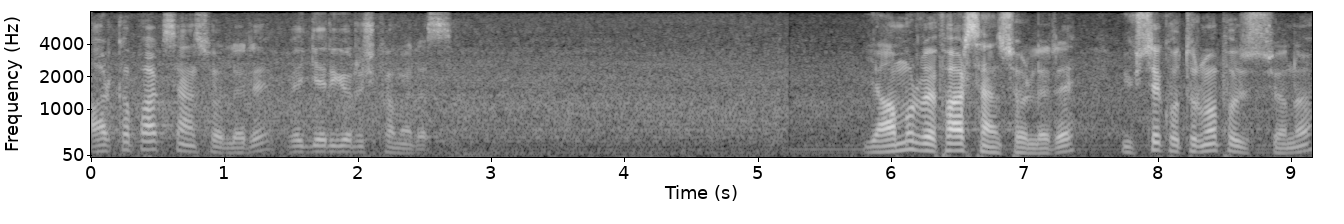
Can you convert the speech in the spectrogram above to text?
Arka park sensörleri ve geri görüş kamerası. Yağmur ve far sensörleri, yüksek oturma pozisyonu,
